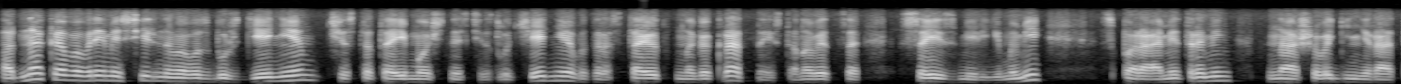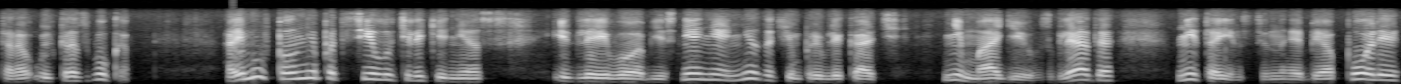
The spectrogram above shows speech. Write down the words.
Однако во время сильного возбуждения частота и мощность излучения возрастают многократно и становятся соизмеримыми с параметрами нашего генератора ультразвука. А ему вполне под силу телекинез, и для его объяснения незачем привлекать ни магию взгляда, ни таинственное биополе.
